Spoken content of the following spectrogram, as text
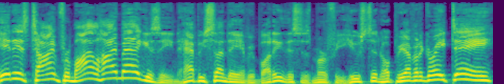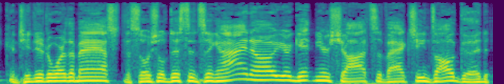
It is time for Mile High Magazine. Happy Sunday, everybody. This is Murphy Houston. Hope you're having a great day. Continue to wear the mask, the social distancing. I know you're getting your shots, the vaccine's all good,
